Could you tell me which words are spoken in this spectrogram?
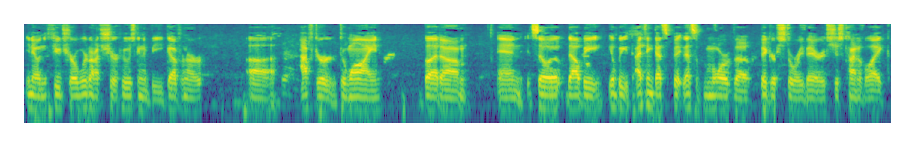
you know, in the future, we're not sure who's going to be governor uh, after DeWine, but um, and so that'll be it'll be. I think that's big, that's more of the bigger story there. It's just kind of like,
